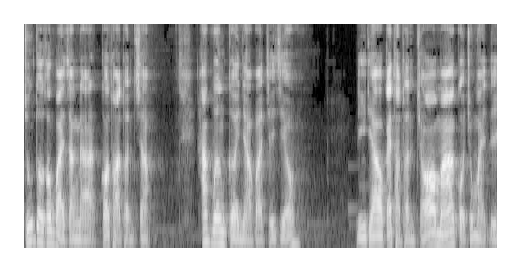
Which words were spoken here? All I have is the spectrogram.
Chúng tôi không phải rằng đã có thỏa thuận sao? Hắc Vương cười nhỏ và chế giễu. Đi theo cái thỏa thuận chó má của chúng mày đi.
